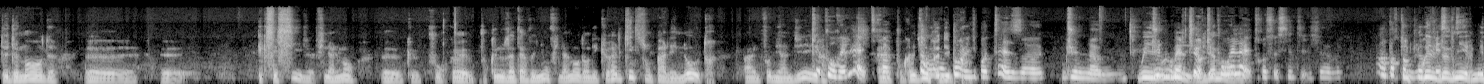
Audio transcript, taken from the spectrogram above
de demandes euh, euh, excessives finalement euh, que pour, que, pour que nous intervenions finalement dans des querelles qui ne sont pas les nôtres, hein, il faut bien le dire. Qui pourraient l'être pour résoudre dans, l'hypothèse d'une oui, ouverture, qui pourrait l'être, ceci dit. important qui pourrait le, devenir, mais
